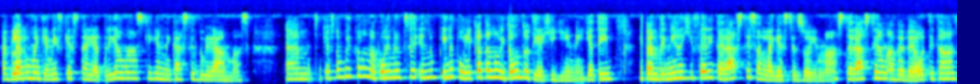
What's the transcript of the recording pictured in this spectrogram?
ε, βλέπουμε και εμείς και στα ιατρία μας και γενικά στη δουλειά μας. Ε, και αυτό που ήθελα να πω είναι ότι είναι, είναι πολύ κατανοητό το τι έχει γίνει, γιατί η πανδημία έχει φέρει τεράστιες αλλαγές στη ζωή μας, τεράστια αβεβαιότητα,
